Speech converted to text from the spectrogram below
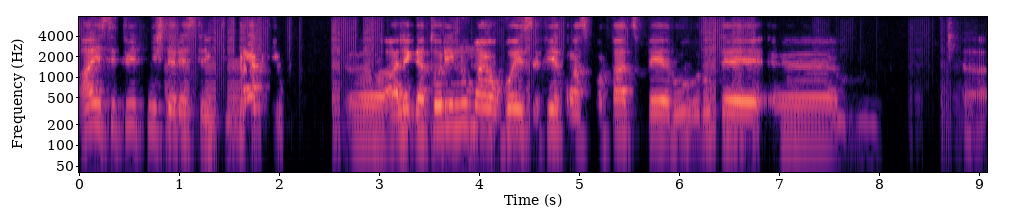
a instituit niște restricții. Practic, uh, alegătorii nu mai au voie să fie transportați pe rute uh, uh,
